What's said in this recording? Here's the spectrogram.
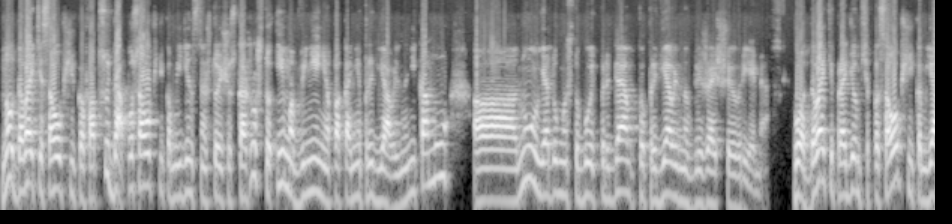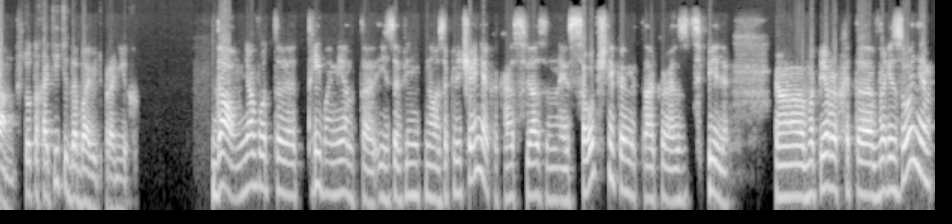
Но давайте сообщников обсудим. Да, по сообщникам единственное, что еще скажу, что им обвинение пока не предъявлено никому. А, ну, я думаю, что будет предъявлено в ближайшее время. Вот, давайте пройдемся по сообщникам. Ян, что-то хотите добавить про них? Да, у меня вот э, три момента из обвинительного заключения, как раз связанные с сообщниками, так э, зацепили. Э, во-первых, это в Аризоне,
